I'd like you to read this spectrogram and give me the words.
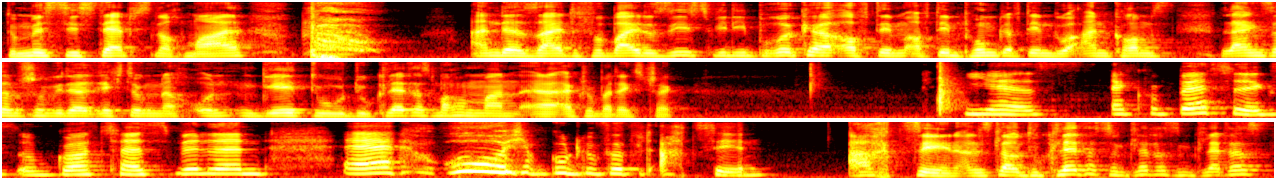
Du misst die Steps nochmal an der Seite vorbei. Du siehst, wie die Brücke auf dem, auf dem Punkt, auf dem du ankommst, langsam schon wieder Richtung nach unten geht. Du, du kletterst, machen wir mal einen äh, Acrobatics-Check. Yes. Acrobatics, um Gottes Willen. Äh, oh, ich habe gut gewürfelt. 18. 18, alles klar. Und du kletterst und kletterst und kletterst.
